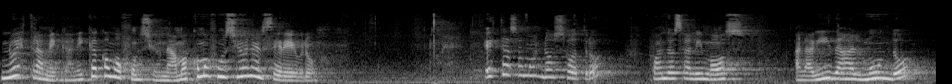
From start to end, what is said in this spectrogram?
nuestra mecánica, cómo funcionamos, cómo funciona el cerebro. Estas somos nosotros cuando salimos a la vida, al mundo,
